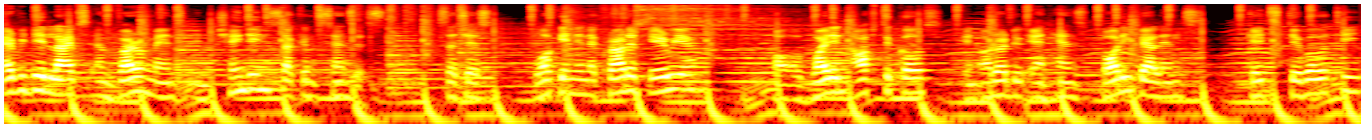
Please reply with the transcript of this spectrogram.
everyday life's environment in changing circumstances, such as walking in a crowded area or avoiding obstacles in order to enhance body balance, gait stability,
